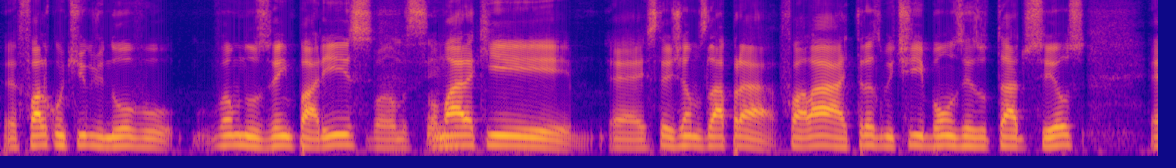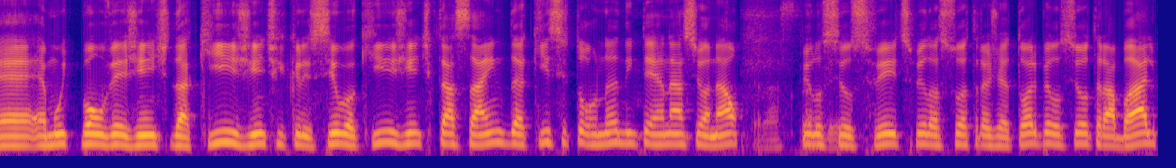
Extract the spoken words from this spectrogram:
É, falo contigo de novo, vamos nos ver em Paris. Vamos sim. Tomara que é, estejamos lá para falar e transmitir bons resultados seus. É, é, muito bom ver gente daqui, gente que cresceu aqui, gente que está saindo daqui, se tornando internacional Graças pelos seus feitos, pela sua trajetória, pelo seu trabalho.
